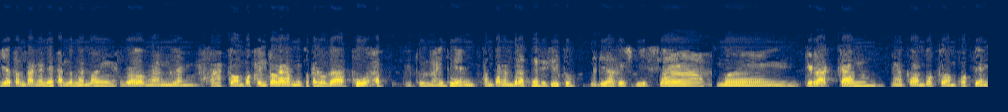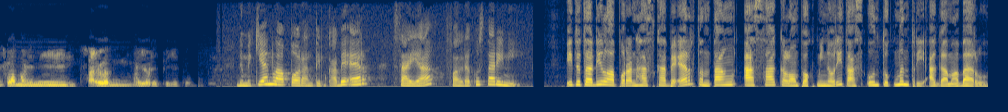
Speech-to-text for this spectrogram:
Ya tantangannya karena memang golongan yang apa, kelompok intoleran itu kan udah kuat itu nah itu yang tantangan beratnya di situ jadi harus bisa menggerakkan nah, kelompok-kelompok yang selama ini silent majority itu demikian laporan tim KBR saya Valda Kustarini. Itu tadi laporan khas KBR tentang asa kelompok minoritas untuk Menteri Agama baru.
